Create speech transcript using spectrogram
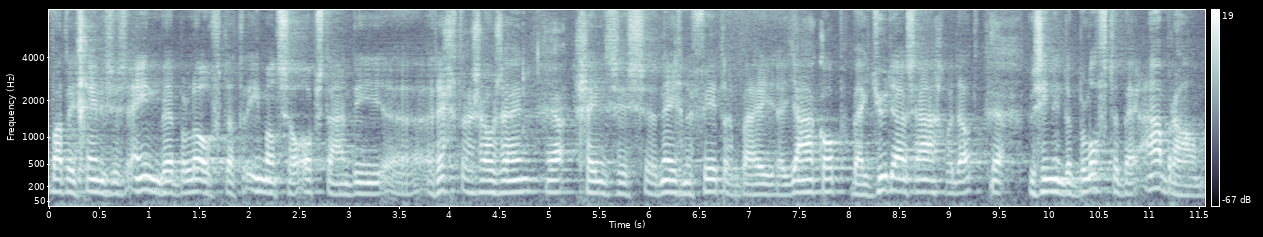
wat in Genesis 1 werd beloofd, dat er iemand zou opstaan die eh, rechter zou zijn. Ja, Genesis eh, 49 bij eh, Jacob, bij Juda zagen we dat. ja, We zien in de belofte bij Abraham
